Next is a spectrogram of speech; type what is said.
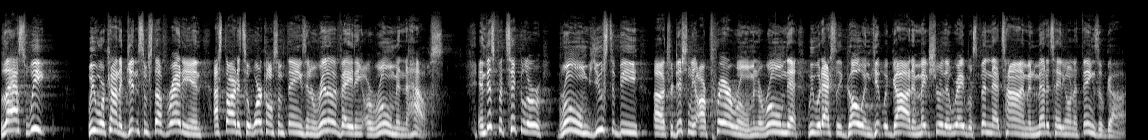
Last week, we were kind of getting some stuff ready, and I started to work on some things and renovating a room in the house. And this particular room used to be uh, traditionally our prayer room, and the room that we would actually go and get with God and make sure that we're able to spend that time and meditating on the things of God.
